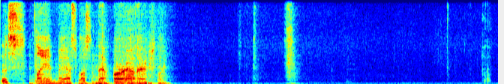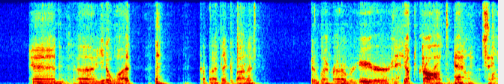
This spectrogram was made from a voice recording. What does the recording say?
This land mass wasn't that far out, actually. And uh, you know what? now that I think about it, could have went right over here and jumped across and been on this land.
